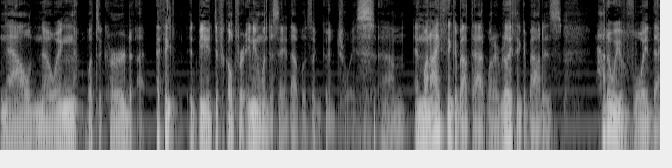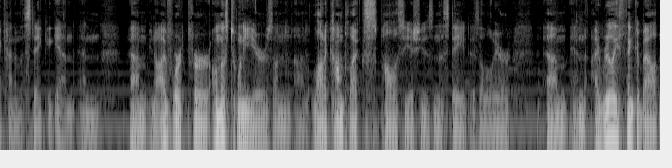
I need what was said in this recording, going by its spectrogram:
now knowing what's occurred, I, think it'd be difficult for anyone to say that was a good choice. Um, and when I think about that, what I really think about is how do we avoid that kind of mistake again? And um, you know, I've worked for almost 20 years on, on a lot of complex policy issues in the state as a lawyer, um, and I really think about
